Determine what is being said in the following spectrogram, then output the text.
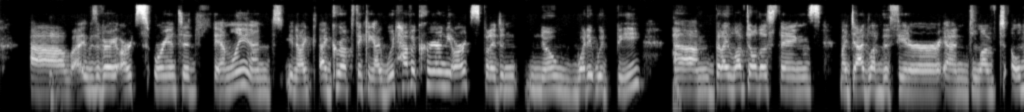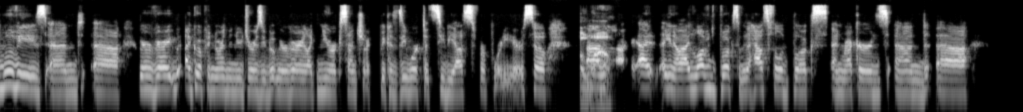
um, it was a very arts-oriented family, and you know, I I grew up thinking I would have a career in the arts, but I didn't know what it would be. Hmm. Um, but I loved all those things. My dad loved the theater and loved old movies, and uh, we were very. I grew up in northern New Jersey, but we were very like New York centric because he worked at CBS for 40 years. So oh wow um, I, I- you know, I loved books. It was a house full of books and records, and uh,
